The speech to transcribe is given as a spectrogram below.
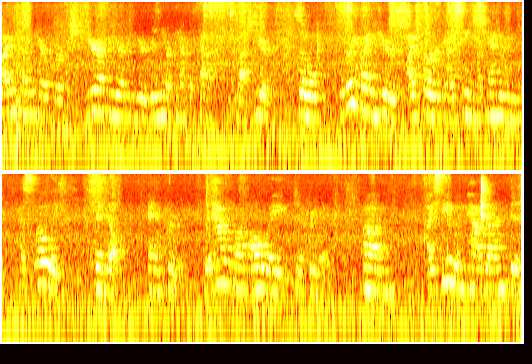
I've been coming here for year after year after year, visiting our campus past last year. So, for thirty-five years, I've heard and I've seen how Tangerine has slowly been built and improved. It hasn't gone all the way to the freeway. Um, I see what you have done, it is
